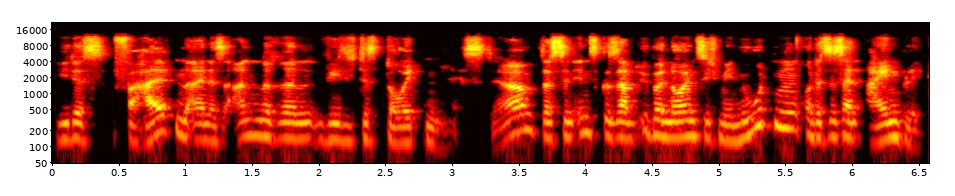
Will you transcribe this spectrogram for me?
wie das Verhalten eines anderen, wie sich das deuten lässt. Ja? Das sind insgesamt über 90 Minuten und es ist ein Einblick.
